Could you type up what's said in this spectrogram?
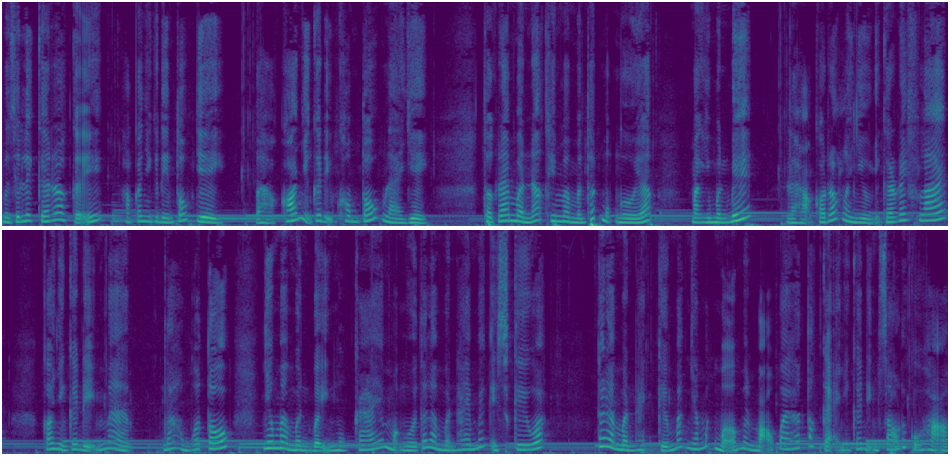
mình sẽ liệt kê rất là kỹ họ có những cái điểm tốt gì và họ có những cái điểm không tốt là gì. Thật ra mình á khi mà mình thích một người á mặc dù mình biết là họ có rất là nhiều những cái red flag có những cái điểm mà nó không có tốt nhưng mà mình bị một cái mọi người tức là mình hay make excuse á tức là mình kiểu mắt nhắm mắt mở mình bỏ qua hết tất cả những cái điểm xấu đó của họ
